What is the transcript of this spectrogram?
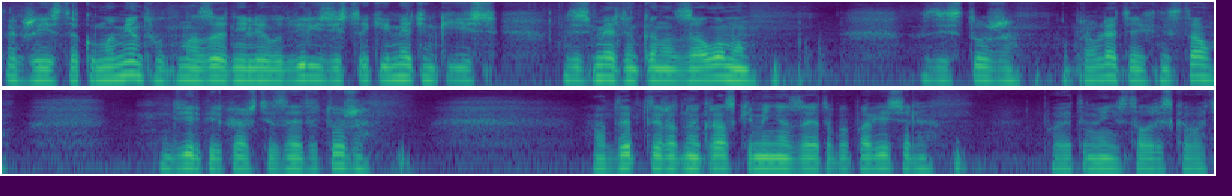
Также есть такой момент, вот на задней левой двери здесь такие мятинки есть. Здесь мятинка на заломом. Здесь тоже. Управлять я их не стал. Дверь перекрашивать за это тоже. Адепты родной краски меня за это бы повесили. Поэтому я не стал рисковать.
